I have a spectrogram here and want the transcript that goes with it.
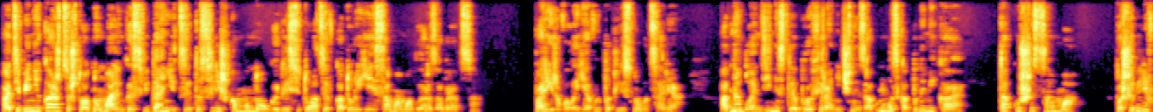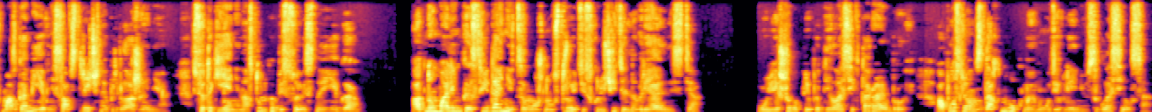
А тебе не кажется, что одно маленькое свиданьице – это слишком много для ситуации, в которой я и сама могла разобраться? Парировала я выпад лесного царя. Одна блондинистая бровь иронично изогнулась, как бы намекая. Так уж и сама. Пошевелив мозгами, я внесла встречное предложение. Все-таки я не настолько бессовестная яга. Одно маленькое свиданице можно устроить исключительно в реальности. У Лешего приподнялась и вторая бровь, а после он вздохнул, к моему удивлению, согласился.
